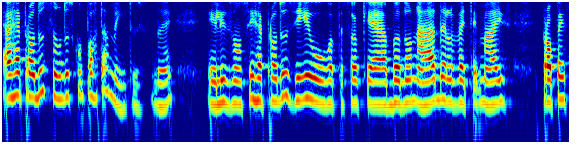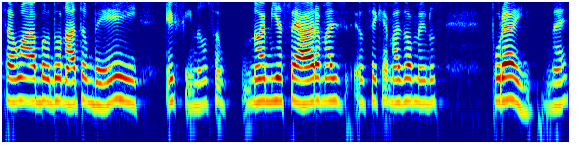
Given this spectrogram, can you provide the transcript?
é a reprodução dos comportamentos, né? Eles vão se reproduzir, ou a pessoa que é abandonada, ela vai ter mais propensão a abandonar também, enfim, não, são, não é minha seara, mas eu sei que é mais ou menos por aí, né?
